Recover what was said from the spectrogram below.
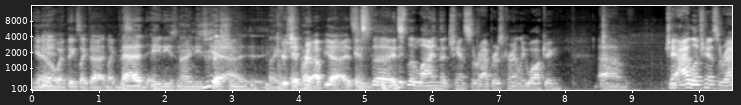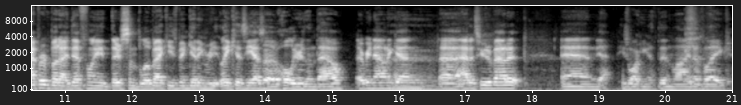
you Yeah. know, and things like that, and like this, Bad 80s, 90s yeah, Christian, like Christian hip-hop. rap, yeah, it's, It's the it's the line that Chance the Rapper is currently walking. Um, Chan- I love Chance the Rapper, but I definitely there's some blowback he's been getting re- like because he has a holier than thou every now and again uh, attitude about it, and yeah, he's walking a thin line of like,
